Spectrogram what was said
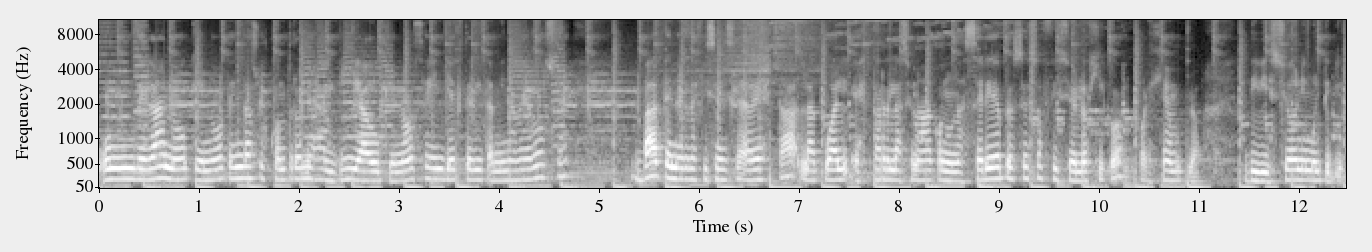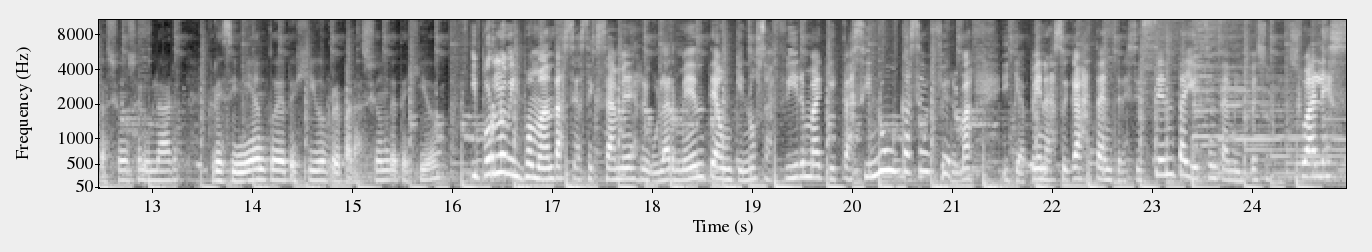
Un vegano que no tenga sus controles al día o que no se inyecte vitamina B12 va a tener deficiencia de esta, la cual está relacionada con una serie de procesos fisiológicos, por ejemplo, división y multiplicación celular, crecimiento de tejidos, reparación de tejidos. Y por lo mismo Amanda se hace exámenes regularmente, aunque nos afirma que casi nunca se enferma y que apenas gasta entre 60 y 80 mil pesos mensuales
